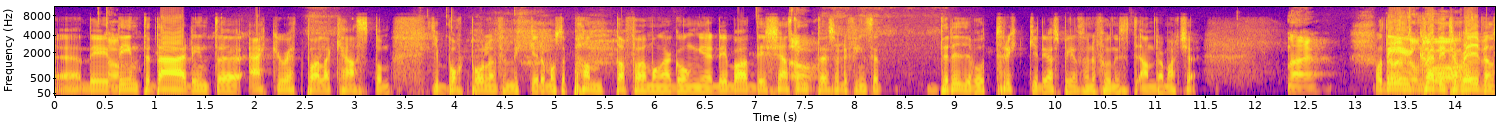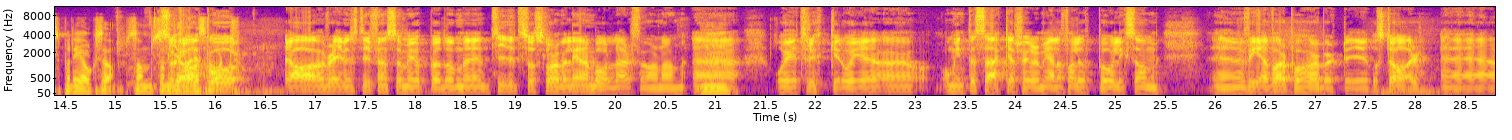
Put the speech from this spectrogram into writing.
Eh, det, Ja. det är inte där, det är inte accurate på alla kast, de ger bort bollen för mycket, de måste panta för många gånger. Det, är bara, det känns Ja. inte som det finns ett driv och tryck i deras spel som det funnits i andra matcher. Nej. Och det är credit det var- till Ravens på det också, som, som gör det svårt. Ja, Ravens defense som är uppe. De, eh, tidigt så slår de väl ner en boll där för honom. Mm. Eh, och är trycker och är, eh, om inte säkrar så är de i alla fall uppe och liksom eh, vevar på Herbert i- och stör. Eh,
